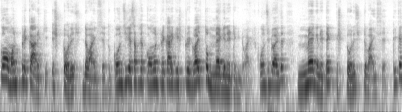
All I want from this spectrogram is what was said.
कॉमन प्रकार की स्टोरेज डिवाइस है। तो कौन सी है सबसे कॉमन प्रकार की स्टोरेज डिवाइस तो मैग्नेटिक डिवाइस कौन सी डिवाइस है? मैग्नेटिक स्टोरेज डिवाइस है। ठीक है?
